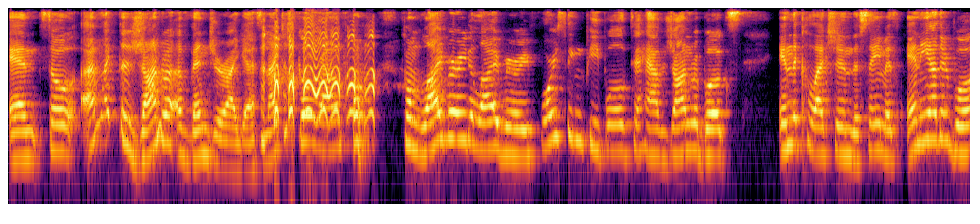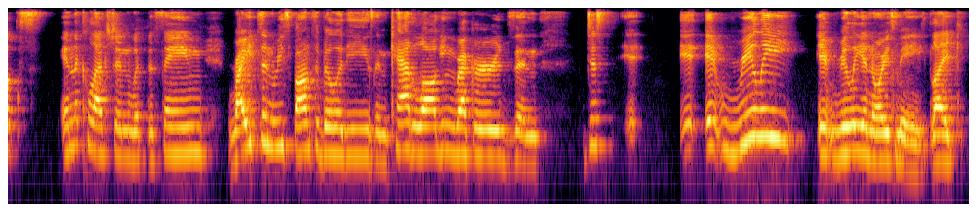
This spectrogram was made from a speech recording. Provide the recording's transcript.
And so I'm like the genre avenger, I guess. And I just go around from, from library to library, forcing people to have genre books in the collection, the same as any other books in the collection with the same rights and responsibilities and cataloging records and just it, it, it really it really annoys me like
